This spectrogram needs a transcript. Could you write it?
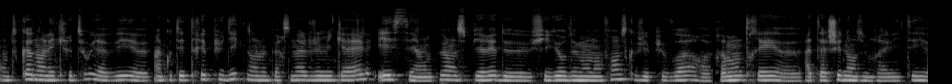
en tout cas dans l'écriture, il y avait euh, un côté très pudique dans le personnage de Michael et c'est un peu inspiré de figures de mon enfance que j'ai pu voir euh, vraiment très euh, attachées dans une réalité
